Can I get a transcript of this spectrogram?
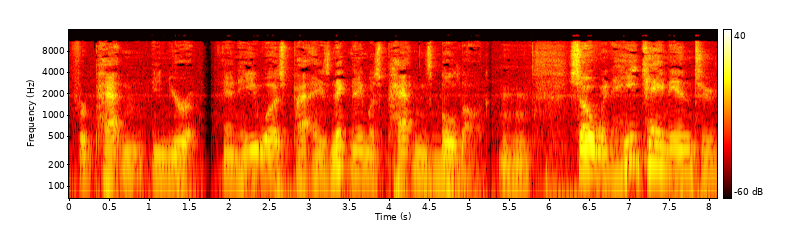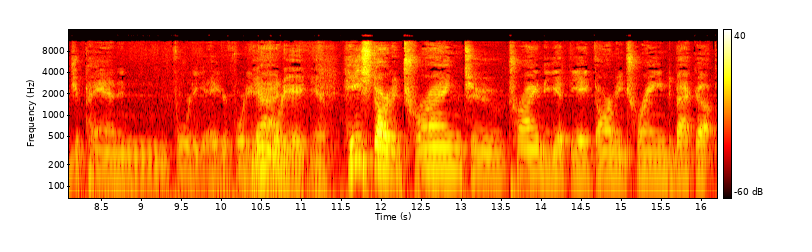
for Patton in Europe, and he was Pat, his nickname was Patton's Bulldog. hmm So when he came into Japan in 48 or 49, Yeah, 48. Yeah. he started trying to trying to get the 8th Army trained back up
